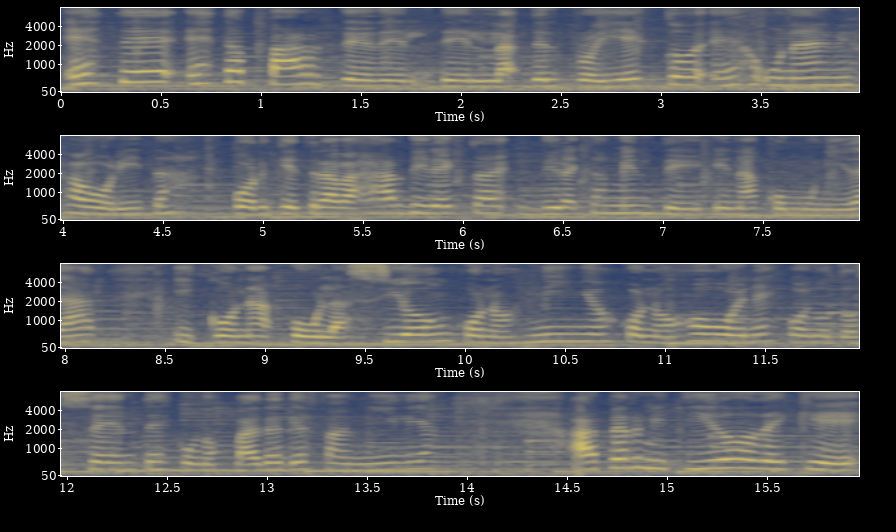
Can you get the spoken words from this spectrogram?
Este, esta parte del, del, proyecto es una de mis favoritas porque trabajar directa, directamente en la comunidad y con la población, con los niños, con los jóvenes, con los docentes, con los padres de familia, ha permitido de que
